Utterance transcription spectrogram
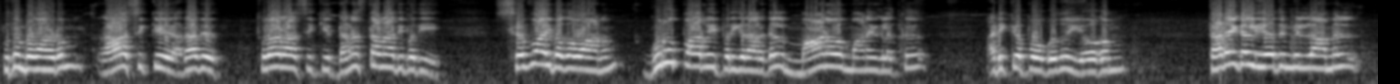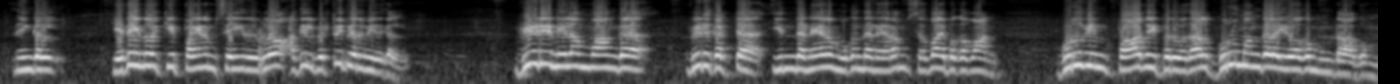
புதன் பகவானுடன் ராசிக்கு அதாவது துலா ராசிக்கு தனஸ்தானாதிபதி செவ்வாய் பகவானும் குரு பார்வை பெறுகிறார்கள். மாணவ மாணவிகளுக்கு அடிக்கப் போவது யோகம். தடைகள் ஏதுமில்லாமல் நீங்கள் எதை நோக்கி பயணம் செய்கிறீர்களோ அதில் வெற்றி பெறுவீர்கள். வீடு நிலம் வாங்க வீடு கட்ட இந்த நேரம் உகந்த நேரம் செவ்வாய் பகவான் குருவின் பார்வை பெறுவதால் குருமங்கள யோகம் உண்டாகும்.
